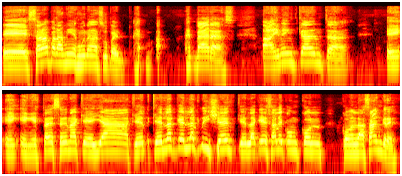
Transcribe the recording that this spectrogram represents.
eh, Sara para mí es una super badass. A mí me encanta eh, en, en esta escena que ella, que, que es la que es la cliché, que es la que sale con, con, con la sangre,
